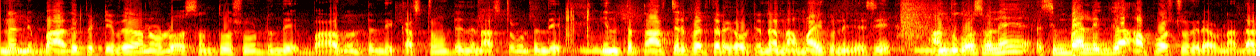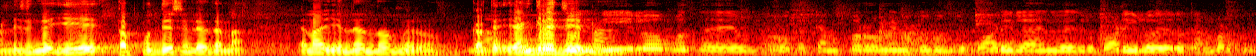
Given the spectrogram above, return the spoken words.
నన్ను బాధ పెట్టే విధానంలో సంతోషం ఉంటుంది బాధ ఉంటుంది కష్టం ఉంటుంది నష్టం ఉంటుంది. ఇంత టార్చర్ పెడతారు కాబట్టి నన్ను అమాయకుని చేసి. అందుకోసమనే సింబాలిక్గా ఆ పోస్టర్ వదిలేమన్నా దాంట్లో నిజంగా ఏ తప్పు ఉద్దేశం లేదన్న. ఏనా ఏందేందో మీరు ఎంకరేజ్ చేయండి నీలో ఒక ఏమిటో కొంచెం బాడీ లాంగ్వేజ్ బాడీలో ఏదో కనబడుతుంది.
